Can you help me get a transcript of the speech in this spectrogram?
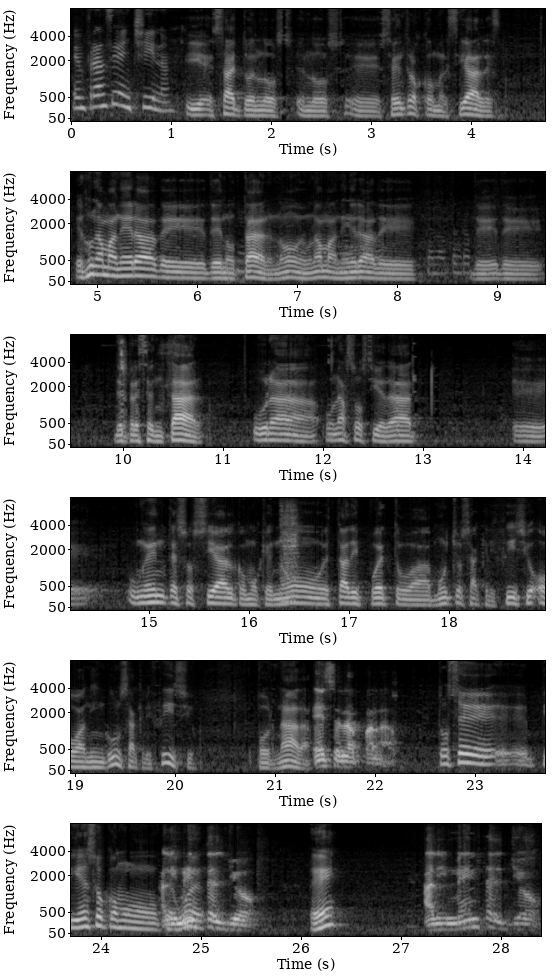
En Francia y en China. Y exacto, en los, en los eh, centros comerciales. Es una manera de, de notar, ¿no? Es una manera de, de, de, presentar una, una sociedad eh, un ente social como que no está dispuesto a mucho sacrificio o a ningún sacrificio por nada. Esa es la palabra. Entonces, eh, pienso como... Alimenta el yo. ¿Eh? Alimenta el yo.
